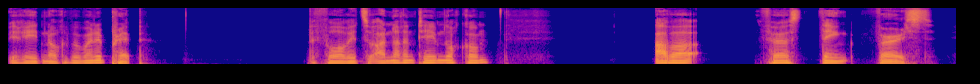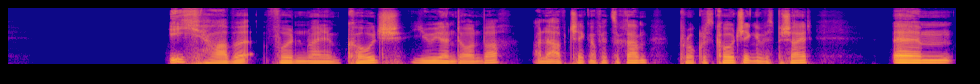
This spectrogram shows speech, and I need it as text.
wir reden auch über meine Prep. Bevor wir zu anderen Themen noch kommen. Aber first thing first. Ich habe von meinem Coach Julian Dornbach, alle abchecken auf Instagram, Progress Coaching, ihr wisst Bescheid, ähm,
